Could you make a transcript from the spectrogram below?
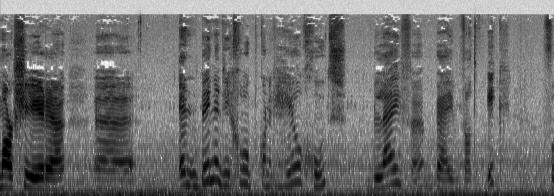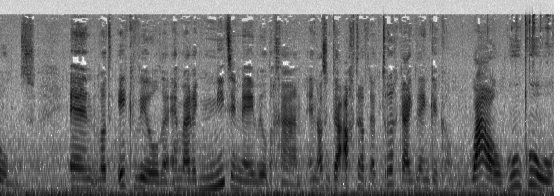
marcheren. En binnen die groep kon ik heel goed blijven bij wat ik vond. En wat ik wilde en waar ik niet in mee wilde gaan. En als ik daar achteraf naar terugkijk, denk ik: wauw, hoe cool.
